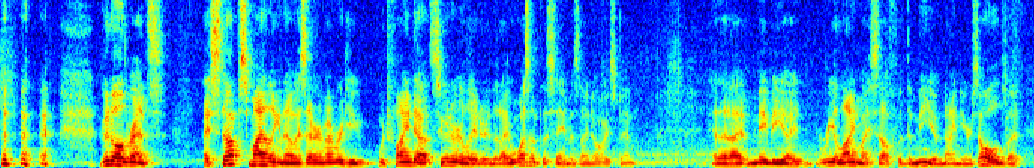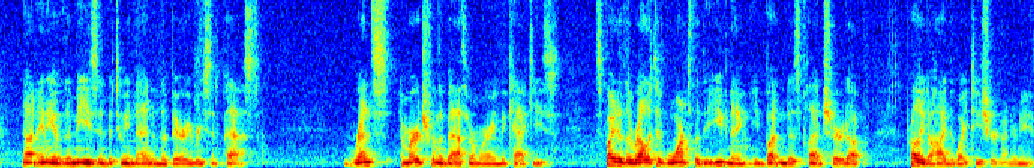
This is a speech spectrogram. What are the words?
that one. Good old Rents. I stopped smiling though as I remembered he would find out sooner or later that I wasn't the same as I'd always been. And that I maybe I'd realign myself with the me of nine years old, but not any of the me's in between then and the very recent past. Rents emerged from the bathroom wearing the khakis. In spite of the relative warmth of the evening, he'd buttoned his plaid shirt up, probably to hide the white t shirt underneath.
